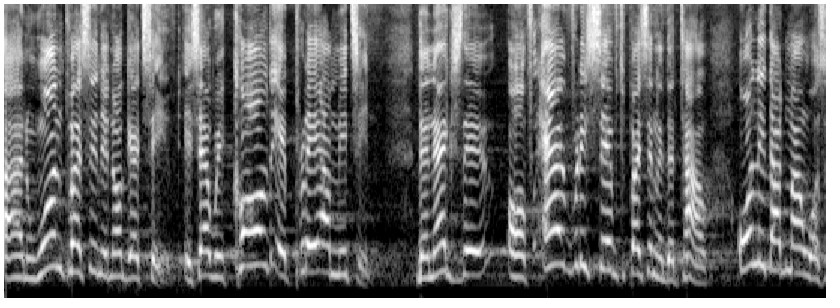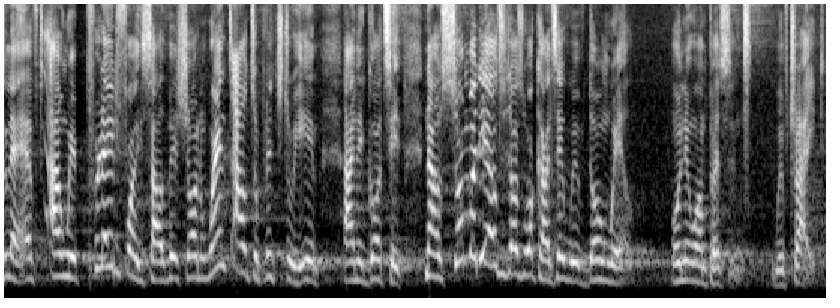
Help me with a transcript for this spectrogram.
And one person did not get saved. He said, We called a prayer meeting the next day of every saved person in the town. Only that man was left, and we prayed for his salvation, went out to preach to him, and he got saved. Now, somebody else just walk and say, We've done well. Only one person. We've tried.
